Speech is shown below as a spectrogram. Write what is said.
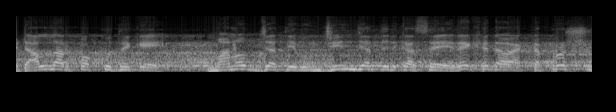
এটা আল্লাহর পক্ষ থেকে মানব জাতি এবং জিন জাতির কাছে রেখে দেওয়া একটা প্রশ্ন।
